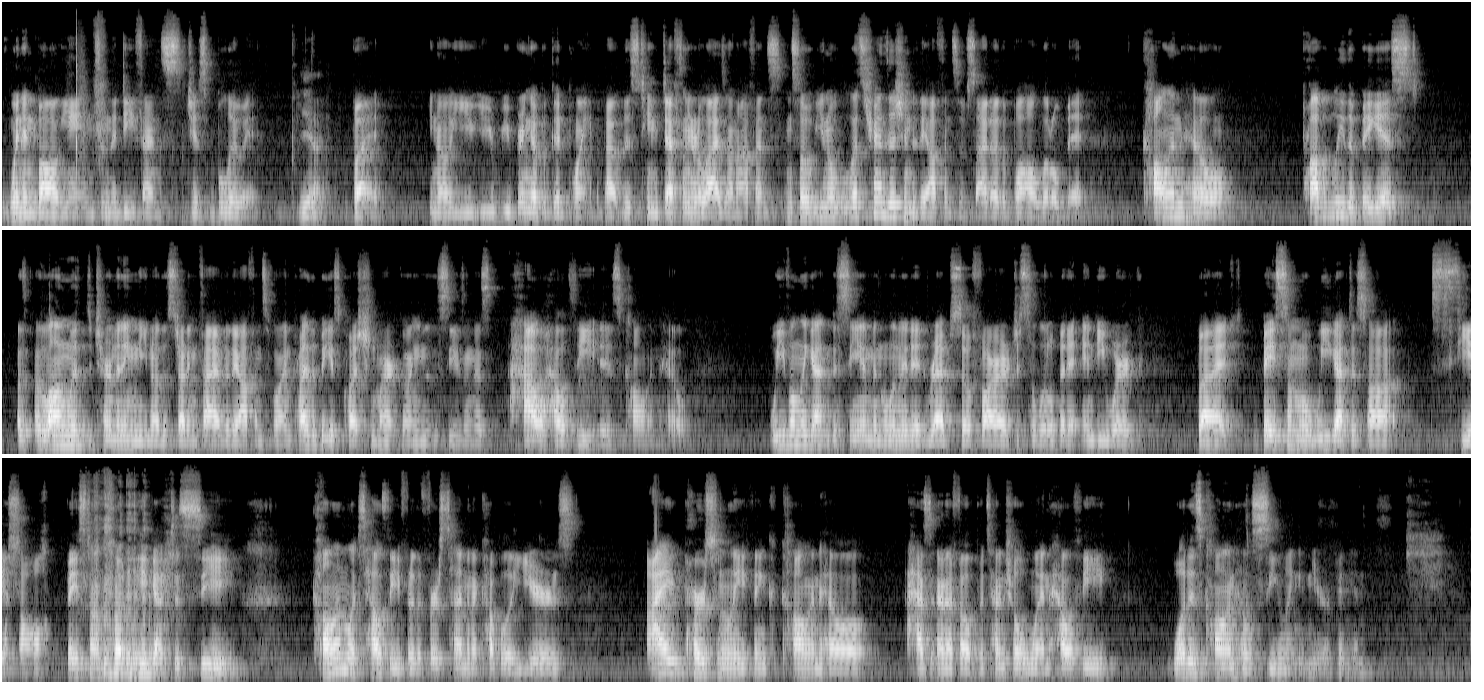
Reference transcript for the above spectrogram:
winning ball games, and the defense just blew it. Yeah. But you know, you, you, you bring up a good point about this team definitely relies on offense. And so, you know, let's transition to the offensive side of the ball a little bit. Colin Hill, probably the biggest, along with determining, you know, the starting five or the offensive line, probably the biggest question mark going into the season is how healthy is Colin Hill? We've only gotten to see him in limited reps so far, just a little bit of indie work. But based on what we got to saw, see us all, based on what we got to see, Colin looks healthy for the first time in a couple of years. I personally think Colin Hill has NFL potential when healthy. What is Colin Hill's ceiling, in your opinion?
